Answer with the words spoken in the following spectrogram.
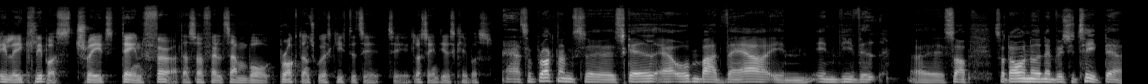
LA Clippers trade dagen før, der så faldt sammen, hvor Brogdon skulle have skiftet til, til Los Angeles Clippers. Ja, altså Brogdons øh, skade er åbenbart værre, end, end vi ved. Øh, så, så der var noget nervøsitet der.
